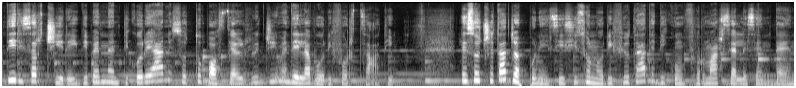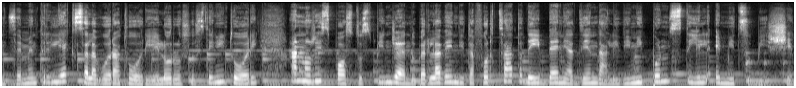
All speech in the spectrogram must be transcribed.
di risarcire i dipendenti coreani sottoposti al regime dei lavori forzati. Le società giapponesi si sono rifiutate di conformarsi alle sentenze, mentre gli ex lavoratori e i loro sostenitori hanno risposto spingendo per la vendita forzata dei beni aziendali di Nippon Steel e Mitsubishi.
